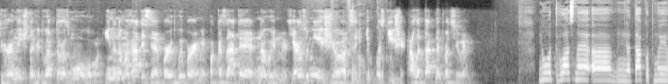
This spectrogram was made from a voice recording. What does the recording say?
гранично відверту розмову і не намагатися перед виборами показати на винних. Я розумію, що це їм простіше, але так не працює. Ну от власне так, от ми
